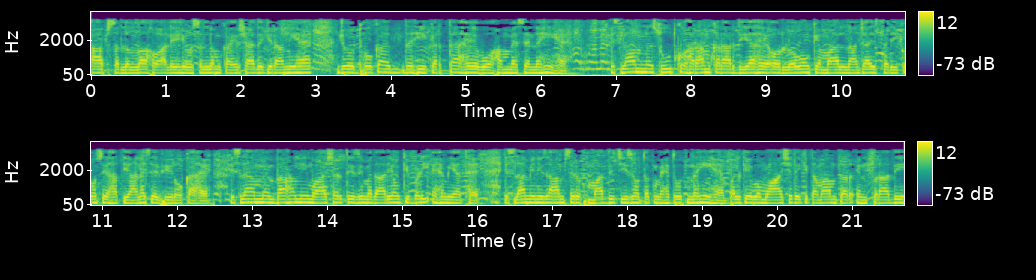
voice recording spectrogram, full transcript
آپ صلی اللہ علیہ وسلم کا ارشاد گرامی ہے، جو دھوکہ دہی کرتا ہے، وہ ہم میں سے نہیں ہے۔ اسلام نے سود کو حرام قرار دیا ہے اور لوگوں کے مال ناجائز طریقوں سے ہتھیانے سے بھی روکا ہے۔ اسلام میں باہمی معاشرتی ذمہ داریوں کی بڑی اہمیت ہے۔ اسلامی نظام صرف مادی چیزوں تک محدود نہیں ہے، بلکہ وہ معاشرے کی تمام تر انفرادی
